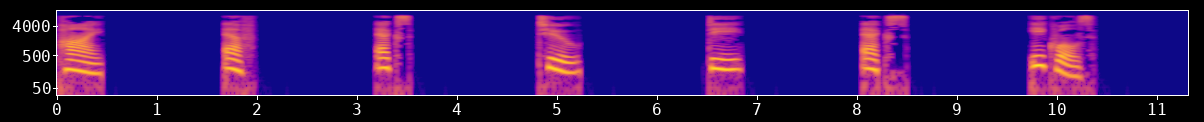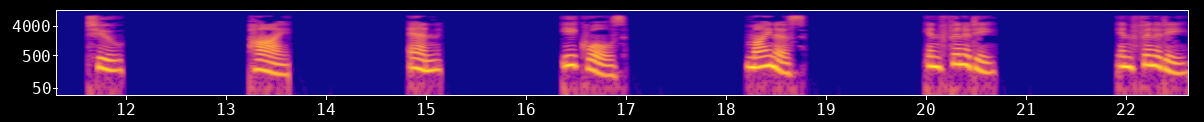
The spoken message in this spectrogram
pi f x 2 d x equals 2 pi n equals minus infinity infinity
